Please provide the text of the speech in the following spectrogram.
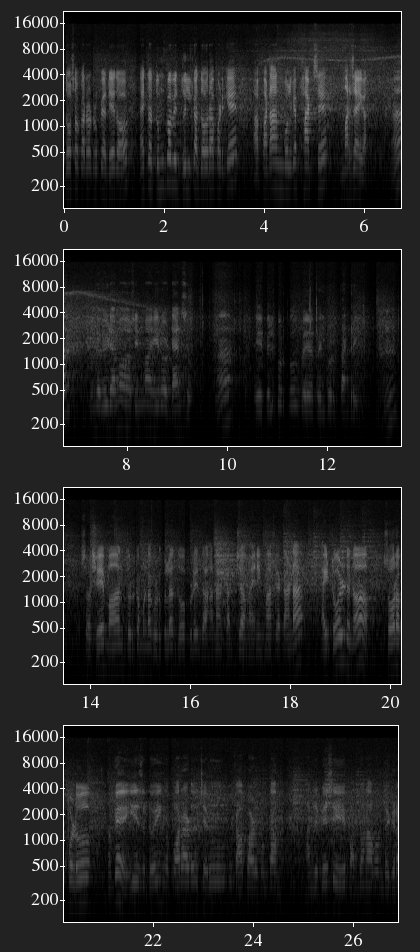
दो सौ करोड़ रुपए दे दो नहीं तो तुमको भी दिल का दौरा पड़ के आ, पठान बोल के फाट से मर जाएगा हाँ? ఇంకా వీడేమో సినిమా హీరో డ్యాన్స్ ఈ పెళ్ళికొడుకు పె- పెళ్ళికొడుకు తండ్రి ఉమ్? సో షేమాన్ తుర్కముండ కొడుకుల దోపిడి దహన కబ్జా మైనింగ్ మాఫియా కాండ ఐ టోల్డ్ నో సోరప్పుడు ఓకే ఈజ్ డూయింగ్ పోరాడు చెరువుకు కాపాడుకుంటాం అని చెప్పేసి పద్మనాభం దగ్గర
